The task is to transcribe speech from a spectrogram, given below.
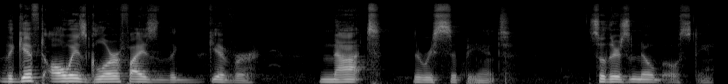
the gift always glorifies the giver, not the recipient. So there's no boasting.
